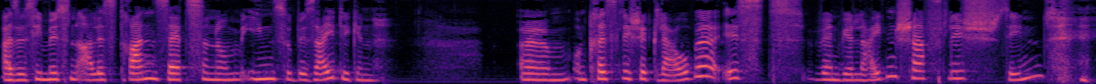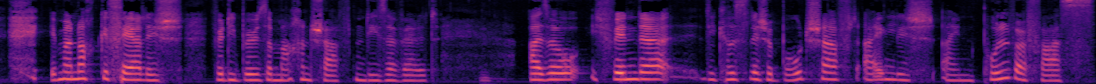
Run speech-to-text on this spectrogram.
Also sie müssen alles dran setzen, um ihn zu beseitigen. Ähm, und christlicher Glaube ist, wenn wir leidenschaftlich sind, immer noch gefährlich für die bösen Machenschaften dieser Welt. Also ich finde die christliche Botschaft eigentlich ein Pulverfass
